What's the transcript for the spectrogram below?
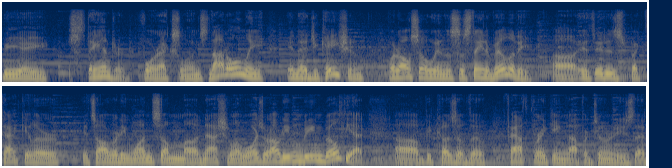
be a standard for excellence, not only in education, but also in the sustainability. Uh, it, it is spectacular. It's already won some uh, national awards without even being built yet uh, because of the path-breaking opportunities that,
